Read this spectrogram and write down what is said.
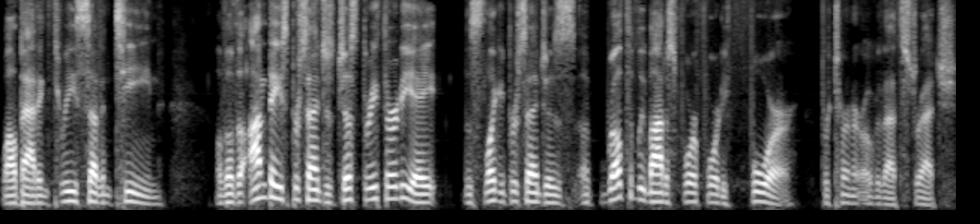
while batting 317 Although the on base percentage is just 338, the slugging percentage is a relatively modest 444 for Turner over that stretch.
